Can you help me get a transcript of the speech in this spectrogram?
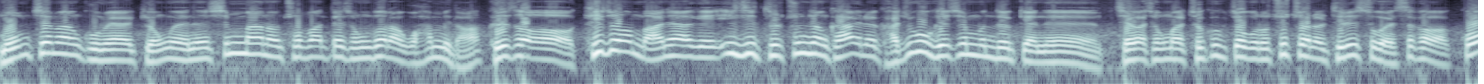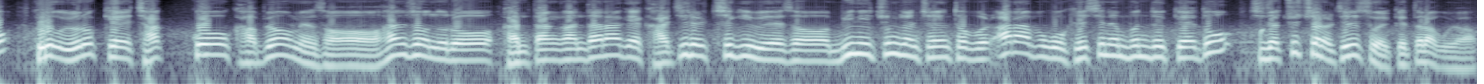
몸체만 구매할 경우에는 10만원 초반대 정도라고 합니다. 그래서 기존 만약에 이지툴 충전 가위를 가지고 계신 분들께는 제가 정말 적극적으로 추천을 드릴 수가 있을 것 같고 그리고 이렇게 작고 가벼우면서 한 손으로 간단간단하게 가지를 치기 위해서 미니 충전 체인톱을 알아보고 계시는 분들께도 진짜 추천을 드릴 수가 있겠더라고요.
